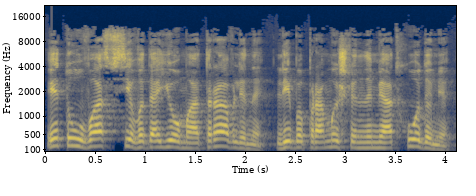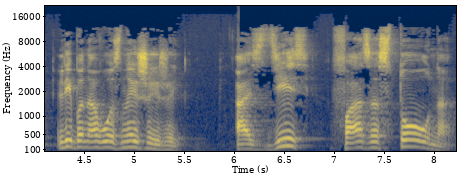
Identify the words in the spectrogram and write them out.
Это у вас все водоемы отравлены либо промышленными отходами, либо навозной жижей. А здесь фаза Стоуна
